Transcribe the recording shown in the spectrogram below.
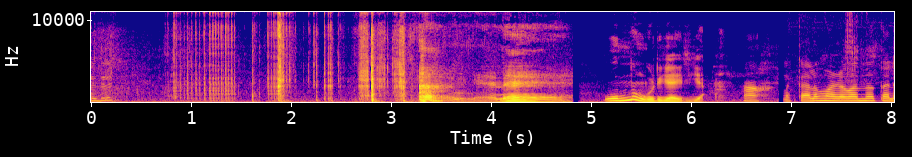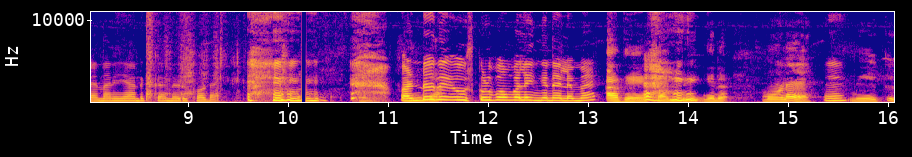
ഇതിൽ അങ്ങനെ ഒന്നും കൂടി അരിയ. ആ മഴക്കാലം മഴ വന്നാൽ തല നനയാണ്ടിരിക്കാൻ ഒരു കൊട. പണ്ട് സ്കൂളിൽ പോകുമ്പോൾ ഇങ്ങനെയല്ലേ അതെ പണ്ട് ഇങ്ങനെ. മോളെ മേക്ക്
